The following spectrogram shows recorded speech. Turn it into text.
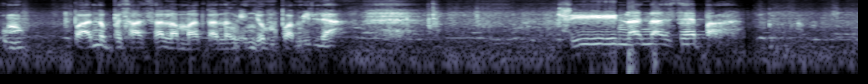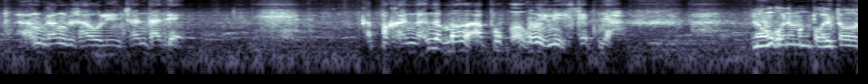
kung paano pasasalamatan ng inyong pamilya. Si Nana Sepa, hanggang sa huling sandali, kapakanan ng mga apo ko ang inisip niya. Noong una mang polto,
